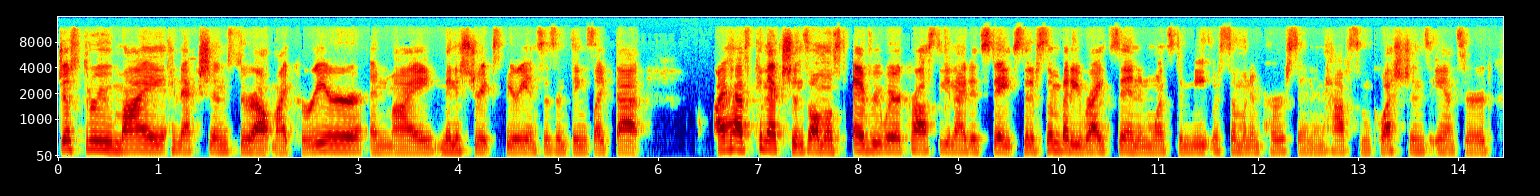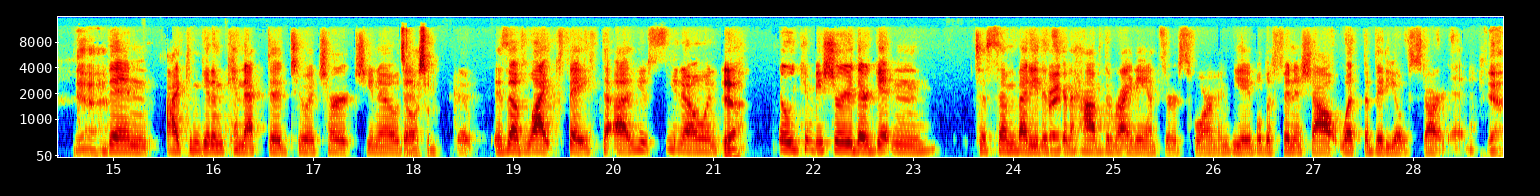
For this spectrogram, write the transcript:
just through my connections throughout my career and my ministry experiences and things like that, I have connections almost everywhere across the United States that if somebody writes in and wants to meet with someone in person and have some questions answered, Yeah. then I can get them connected to a church, you know, that, awesome. that is of like faith to us, you, you know, and Yeah. so we can be sure they're getting to somebody that's Right. going to have the right answers for them and be able to finish out what the video started. Yeah.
